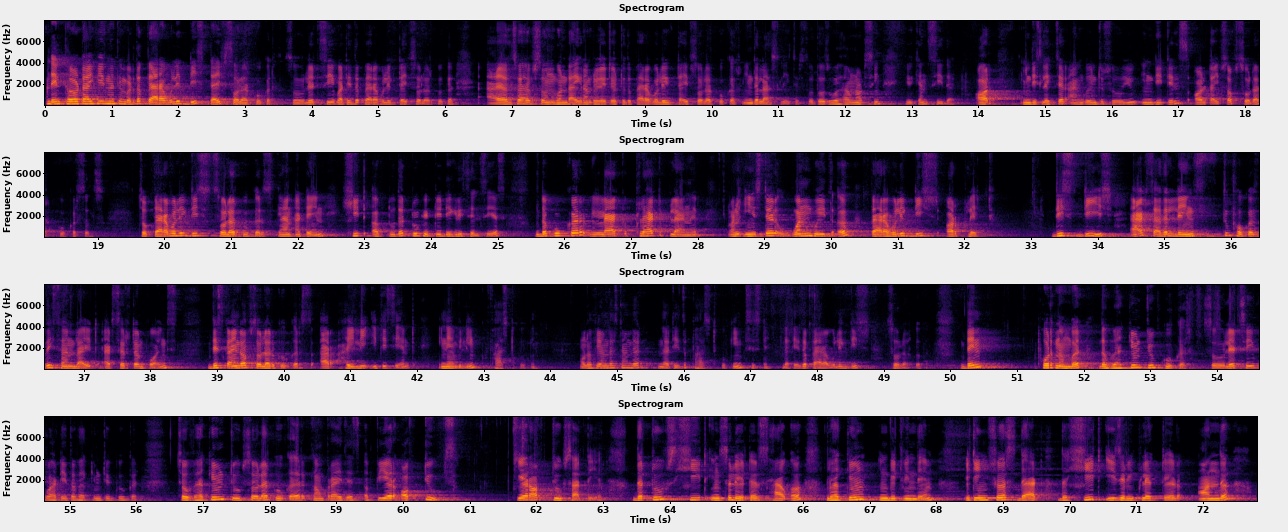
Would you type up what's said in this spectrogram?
Then third type is nothing but the parabolic dish type solar cooker. So let's see what is the parabolic type solar cooker i also have shown one diagram related to the parabolic type solar cooker in the last lecture. So those who have not seen you can see that. Or in this lecture i am going to show you in details all types of solar cookers also. So parabolic dish solar cookers can attain heat up to the 250 degrees celsius. The cooker lack flat panel and instead one with a parabolic dish or plate. This dish acts as a lens to focus the sunlight at certain points. This kind of solar cookers are highly efficient, enabling fast cooking. All of you understand that? That is the fast cooking system. That is the parabolic dish solar cooker. Then fourth number, the vacuum tube cooker. So let's see what is the vacuum tube cooker. So vacuum tube solar cooker comprises a pair of tubes pair of tubes are there. The tubes heat insulators have a vacuum in between them. It ensures that the heat is reflected on the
